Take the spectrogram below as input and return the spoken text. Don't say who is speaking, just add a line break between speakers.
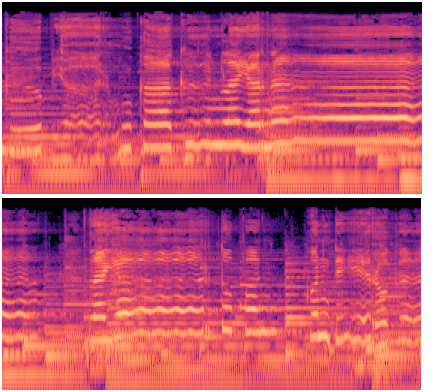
kebiar mukaken layarna. Layar topan konderogan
